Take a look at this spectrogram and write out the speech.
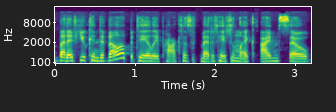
but if you can develop a daily practice of meditation, like I'm so,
